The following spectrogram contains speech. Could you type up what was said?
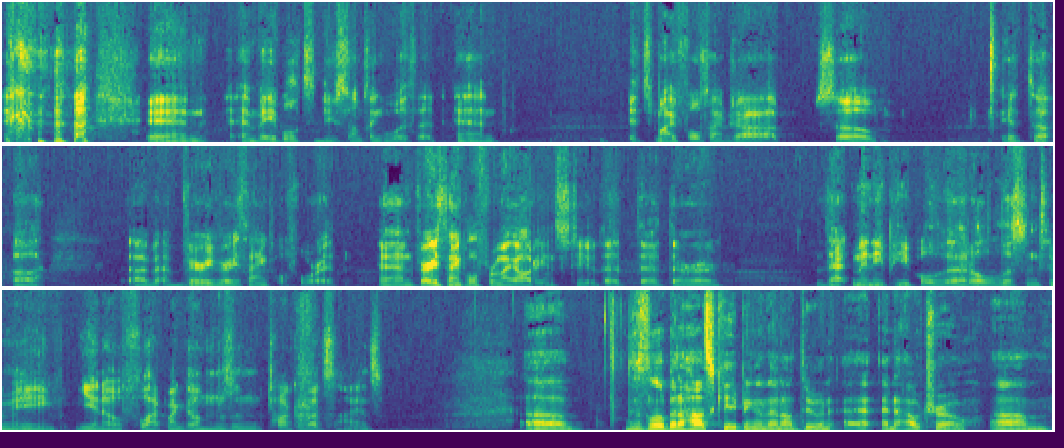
and am able to do something with it. And it's my full time job, so it uh, I'm I'm very very thankful for it, and very thankful for my audience too. That that there are that many people that'll listen to me, you know, flap my gums and talk about science. There's a little bit of housekeeping, and then I'll do an an outro. Um,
